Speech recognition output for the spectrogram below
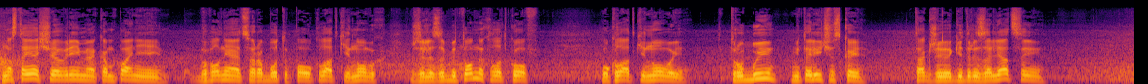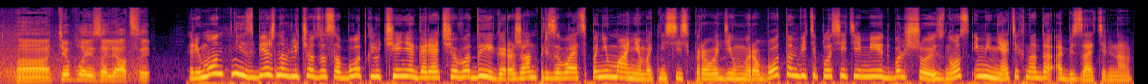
В настоящее время компанией выполняются работы по укладке новых железобетонных лотков, укладке новой трубы металлической, также гидроизоляции, э, теплоизоляции. Ремонт неизбежно влечет за собой отключение горячей воды. Горожан призывает с пониманием отнестись к проводимым работам, ведь теплосети имеют большой износ и менять их надо обязательно.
